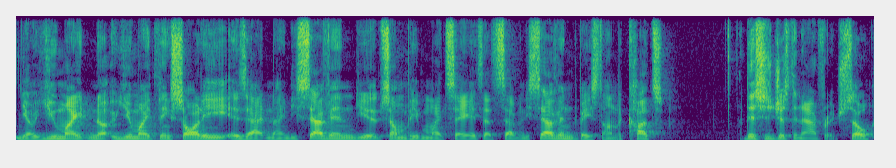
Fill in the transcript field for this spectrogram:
You know, you might know you might think Saudi is at 97. You, some people might say it's at 77 based on the cuts. This is just an average. So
